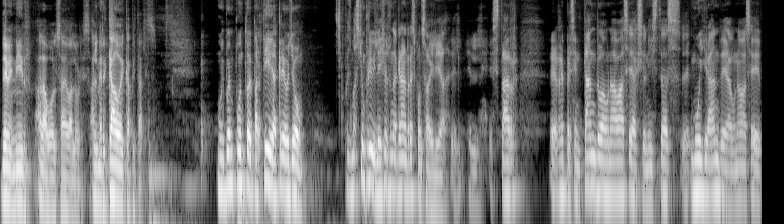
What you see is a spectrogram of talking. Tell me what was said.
de venir a la bolsa de valores, al mercado de capitales? Muy buen punto de partida, creo yo. Pues más que un privilegio es una gran responsabilidad. El, estar eh, representando a una base de accionistas eh, muy grande, a una base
